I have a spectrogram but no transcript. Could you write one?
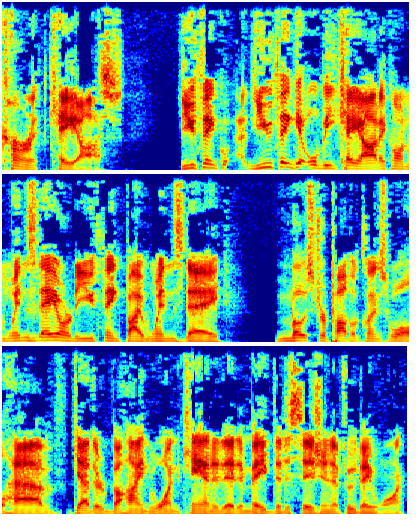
current chaos. Do you think, do you think it will be chaotic on Wednesday or do you think by Wednesday most Republicans will have gathered behind one candidate and made the decision of who they want?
